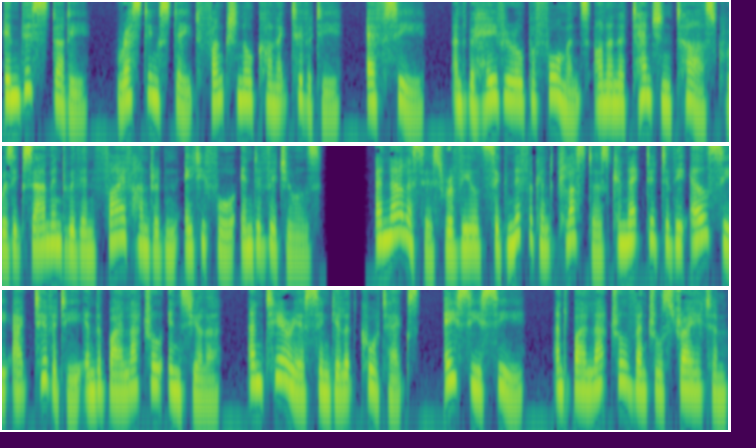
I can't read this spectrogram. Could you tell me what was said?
In this study, resting state functional connectivity, FC, and behavioral performance on an attention task was examined within 584 individuals. Analysis revealed significant clusters connected to the LC activity in the bilateral insular, anterior cingulate cortex, ACC, and bilateral ventral striatum,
